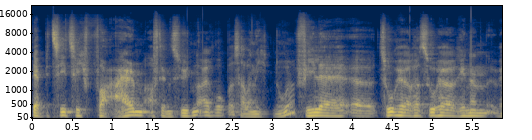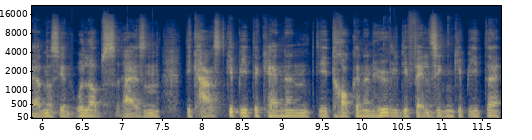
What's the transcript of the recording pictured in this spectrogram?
der bezieht sich vor allem auf den Süden Europas, aber nicht nur. Viele äh, Zuhörer, Zuhörerinnen werden aus ihren Urlaubsreisen die Karstgebiete kennen, die trockenen Hügel, die felsigen Gebiete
